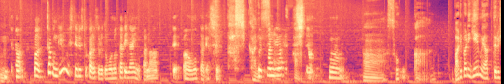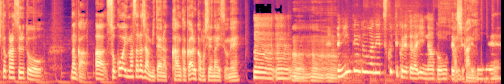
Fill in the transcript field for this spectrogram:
うん。あまあ、多分ゲームしてる人からすると物足りないのかなっては思ったりはし確かそういう感じはした。うん。ああそっか。バリバリゲームやってる人からするとなんかあそこは今更じゃんみたいな感覚あるかもしれないですよね。うんうんううん。んうんうん。で任天堂がね作ってくれたらいいなと思ってるんですけどね。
